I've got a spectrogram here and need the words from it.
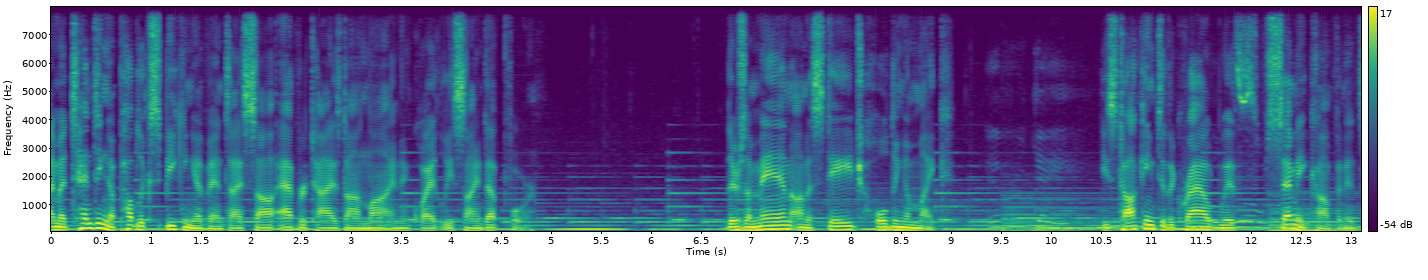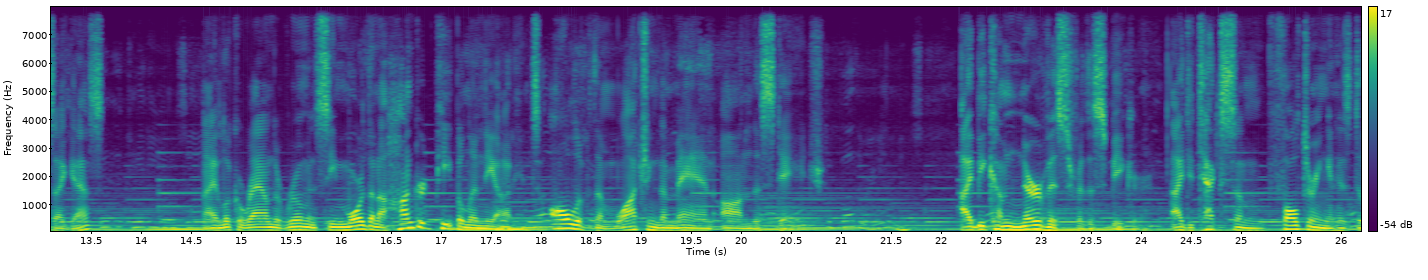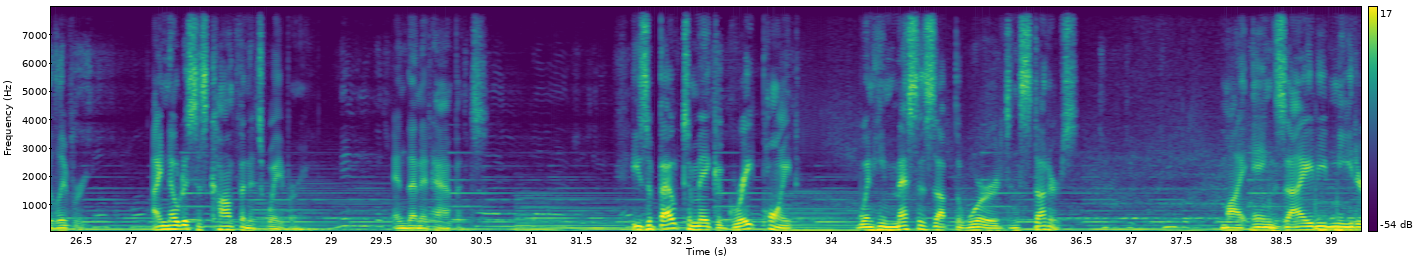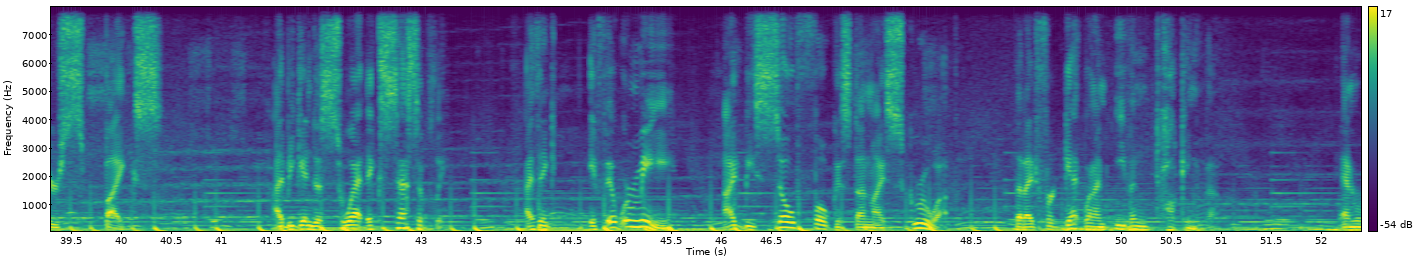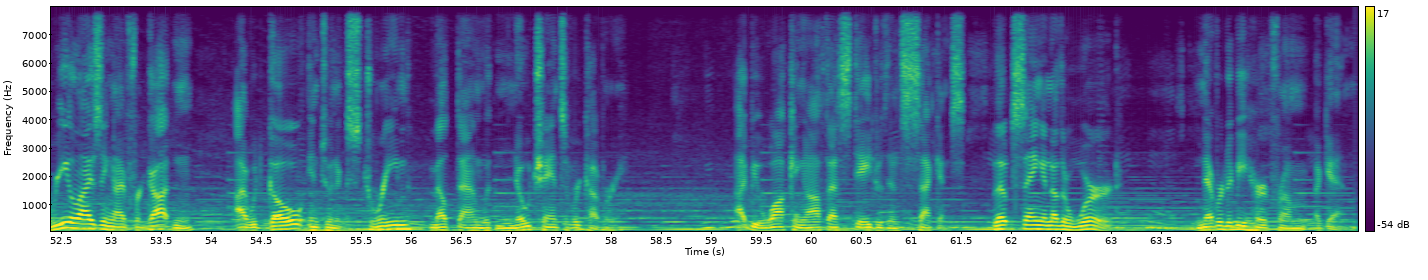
I'm attending a public speaking event I saw advertised online and quietly signed up for. There's a man on a stage holding a mic. He's talking to the crowd with semi confidence, I guess. I look around the room and see more than a hundred people in the audience, all of them watching the man on the stage. I become nervous for the speaker. I detect some faltering in his delivery. I notice his confidence wavering. And then it happens. He's about to make a great point when he messes up the words and stutters. My anxiety meter spikes. I begin to sweat excessively. I think if it were me, I'd be so focused on my screw up that I'd forget what I'm even talking about. And realizing I've forgotten, I would go into an extreme meltdown with no chance of recovery. I'd be walking off that stage within seconds without saying another word, never to be heard from again.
